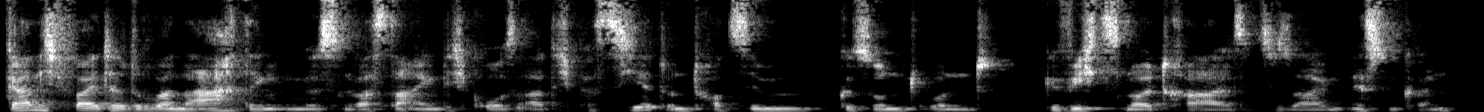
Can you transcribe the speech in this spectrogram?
gar nicht weiter darüber nachdenken müssen, was da eigentlich großartig passiert und trotzdem gesund und gewichtsneutral sozusagen essen können.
